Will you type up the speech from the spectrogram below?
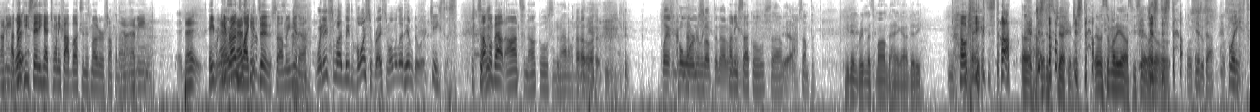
I, I mean, I think what- he said he had 25 bucks in his motor or something. I, Yeah, don't know. I mean, that he, he ask- runs ask like him it too. So I mean, you know, We need somebody to be the voice of racing. Why don't we let him do it? Jesus, something about aunts and uncles, and I don't know, man. Planting corn, really. something. I don't honeysuckles, uh, Yeah. something. he didn't bring his mom to hang out, did he? Oh, Jesus, stop! Uh, I was Just just checking. Just stop. There was somebody else. You said. Just, don't just stop. Let's Just just- stop. Please,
